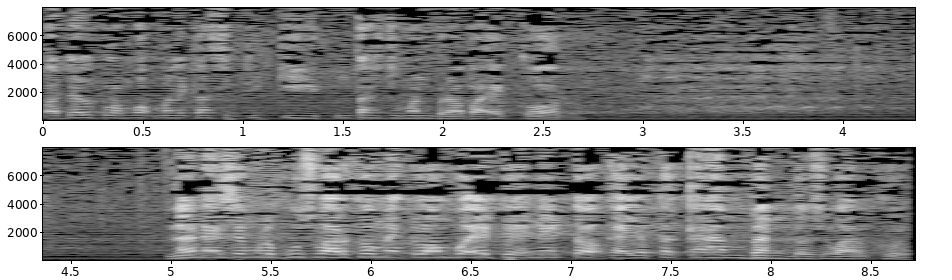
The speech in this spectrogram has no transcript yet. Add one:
Padahal kelompok mereka sedikit, entah cuma berapa ekor. Lah nek sing mlebu swarga mek kelompoke dekne tok kaya kekamban to swarga.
